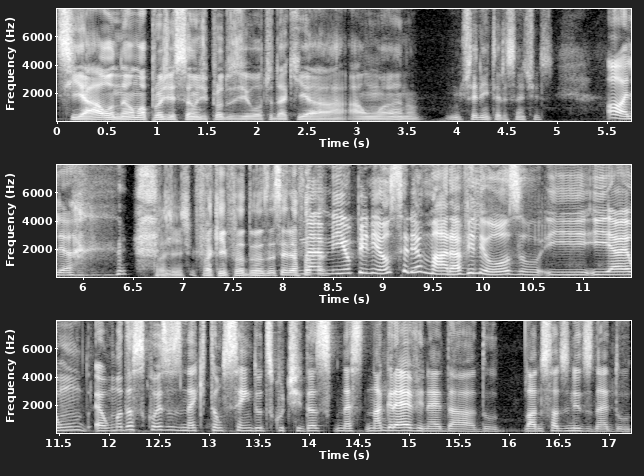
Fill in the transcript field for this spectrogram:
se há ou não uma projeção de produzir outro daqui a, a um ano. Não seria interessante isso? Olha, Pra gente, pra quem produz, seria na fantástico. minha opinião, seria maravilhoso. E, e é, um, é uma das coisas, né, que estão sendo discutidas nessa- na greve, né, da, do, lá nos Estados Unidos, né, do,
